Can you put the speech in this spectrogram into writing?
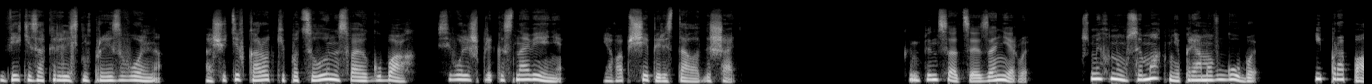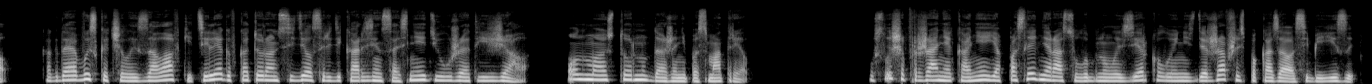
Веки закрылись непроизвольно. Ощутив короткий поцелуй на своих губах, всего лишь прикосновение, я вообще перестала дышать. Компенсация за нервы. Усмехнулся маг мне прямо в губы. И пропал. Когда я выскочила из-за лавки, телега, в которой он сидел среди корзин со снедью, уже отъезжала. Он в мою сторону даже не посмотрел. Услышав ржание коней, я в последний раз улыбнулась зеркалу и, не сдержавшись, показала себе язык.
